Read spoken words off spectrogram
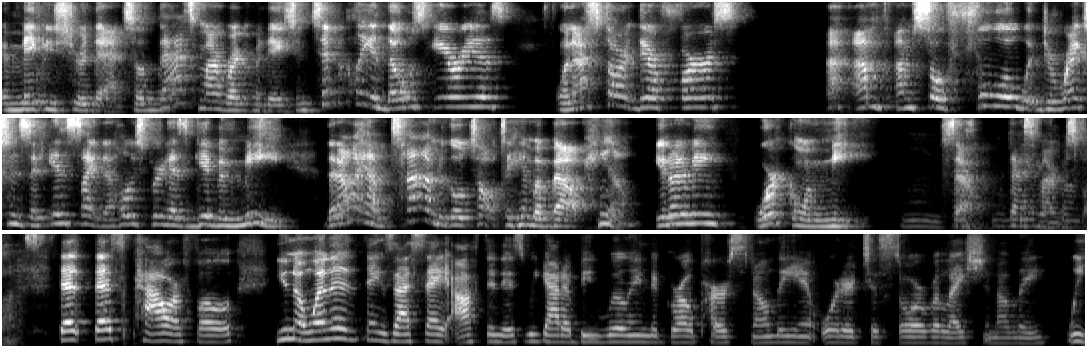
and making sure that. So that's my recommendation. Typically in those areas, when I start there first, I, I'm I'm so full with directions and insight that Holy Spirit has given me that I don't have time to go talk to him about him. You know what I mean? Work on me. Mm, so that's my response. That that's powerful. You know, one of the things I say often is we got to be willing to grow personally in order to soar relationally. We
